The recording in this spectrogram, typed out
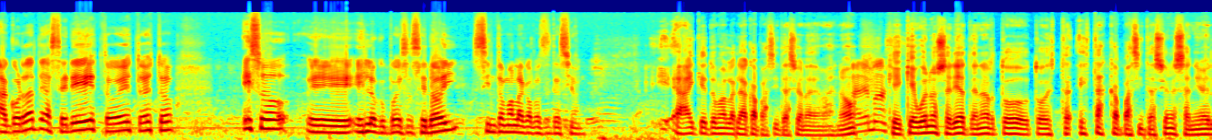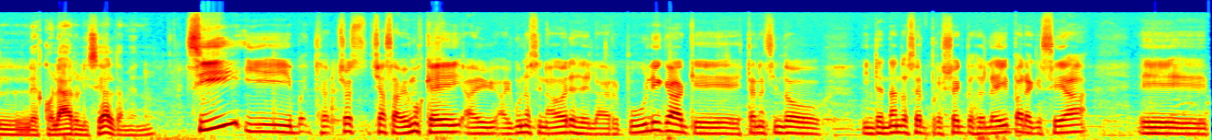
acordate de hacer esto, esto, esto. Eso eh, es lo que puedes hacer hoy sin tomar la capacitación. Hay que tomar la capacitación además, ¿no? Además, qué, bueno sería tener todas todo estas capacitaciones a nivel escolar o liceal también, ¿no? Sí, y ya sabemos que hay, algunos senadores de la República que están haciendo, intentando hacer proyectos de ley para que sea eh,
